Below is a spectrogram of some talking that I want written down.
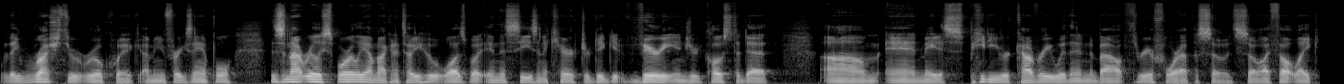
they rush through it real quick. I mean, for example, this is not really spoilery. I'm not going to tell you who it was, but in this season, a character did get very injured, close to death. Um, and made a speedy recovery within about three or four episodes. So I felt like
